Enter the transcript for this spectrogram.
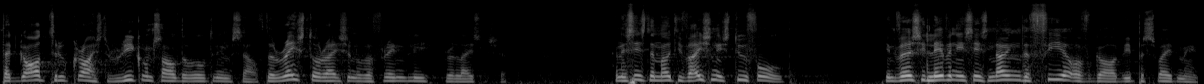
That God, through Christ, reconciled the world to Himself, the restoration of a friendly relationship. And he says the motivation is twofold. In verse 11, he says, Knowing the fear of God, we persuade men.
